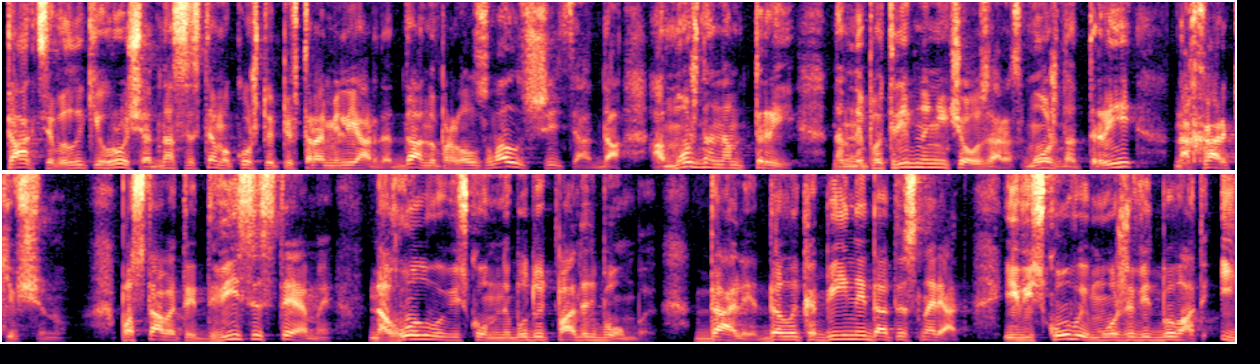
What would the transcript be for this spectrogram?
Так, це великі гроші. Одна система коштує півтора мільярда. Да, ну проголосували 60, да. А можна нам три. Нам не потрібно нічого зараз. Можна три на Харківщину. Поставити дві системи на голову військовим не будуть падати бомби. Далі далекобійний дати снаряд. І військовий може відбивати. І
